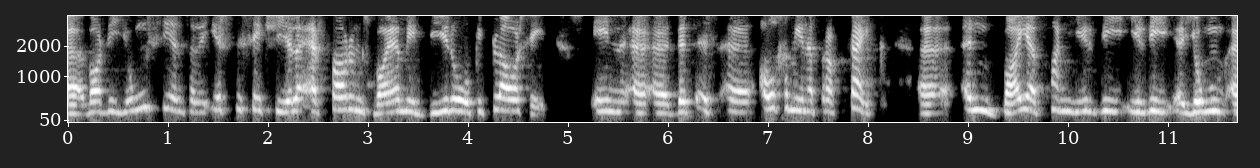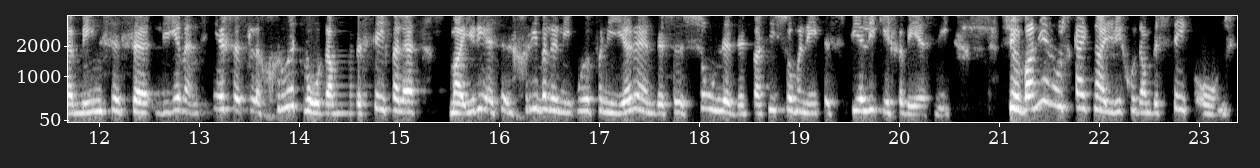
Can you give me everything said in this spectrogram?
uh, waar die jong seuns hulle eerste seksuele ervarings baie met diere op die plaas het en uh, uh, dit is 'n uh, algemene praktyk uh, in baie van hierdie hierdie jong uh, mense se lewens. Eers as hulle groot word dan besef hulle maar hierdie is 'n gruwel in die oë van die Here en dis 'n sonde. Dit was nie sommer net 'n speelietjie gewees nie. So wanneer ons kyk na hierdie goed dan besef ons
